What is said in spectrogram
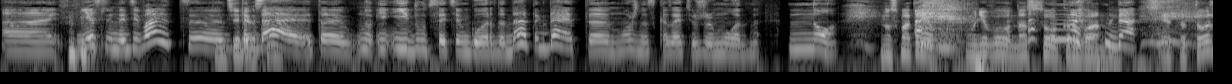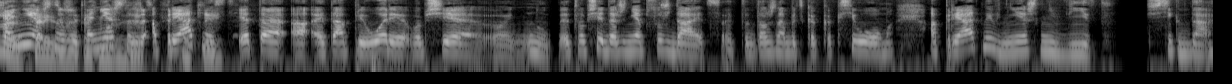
А, если надевают, э, тогда это, ну, и идут с этим гордо, да, тогда это, можно сказать, уже модно но... Ну смотри, у него носок рваный. Да. Это тоже Конечно же, конечно же. Опрятность это, а, это априори вообще, э, ну, это вообще даже не обсуждается. Это должна быть как аксиома. Опрятный внешний вид всегда.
